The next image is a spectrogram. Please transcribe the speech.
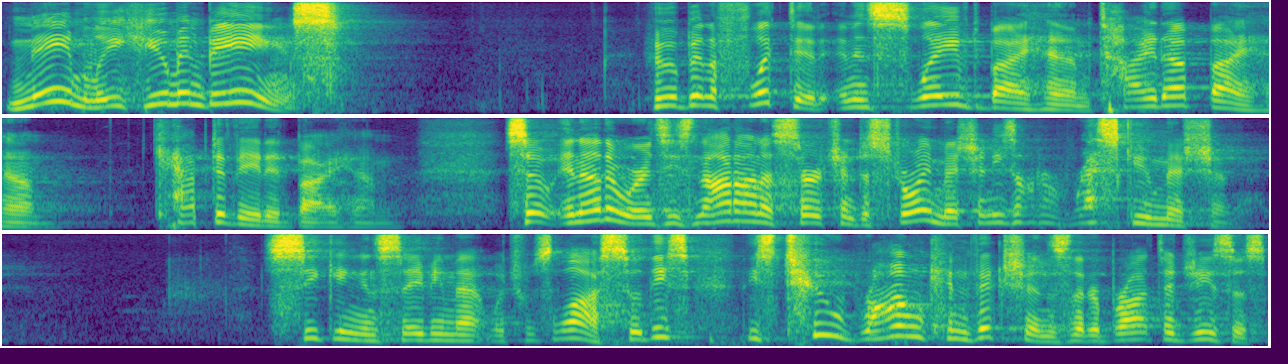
namely human beings who have been afflicted and enslaved by him, tied up by him, captivated by him. So, in other words, he's not on a search and destroy mission, he's on a rescue mission, seeking and saving that which was lost. So, these, these two wrong convictions that are brought to Jesus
